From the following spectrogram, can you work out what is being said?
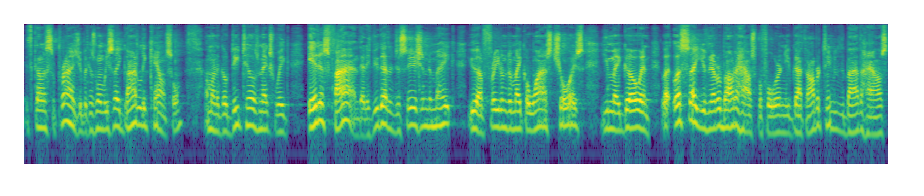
it's going to surprise you because when we say godly counsel, I'm going to go details next week. It is fine that if you got a decision to make, you have freedom to make a wise choice. You may go and let, us say you've never bought a house before and you've got the opportunity to buy the house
